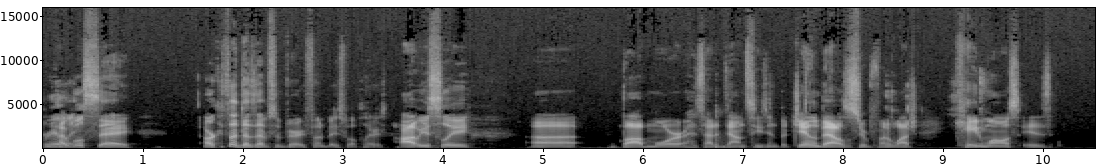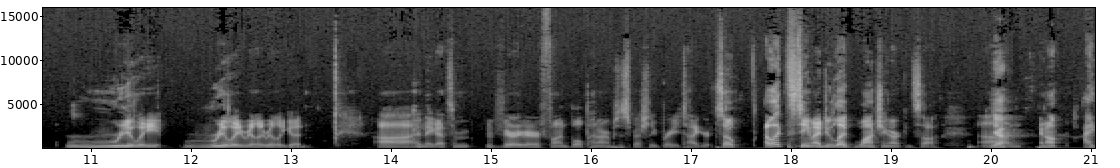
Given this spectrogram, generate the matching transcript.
Really? I will say, Arkansas does have some very fun baseball players. Obviously, uh, Bob Moore has had a down season, but Jalen Battles is super fun to watch. Cayden Wallace is really, really, really, really good. Uh, and they got some very, very fun bullpen arms, especially Brady Tygart. So I like this team. I do like watching Arkansas. Um, Yeah. And I'll I,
